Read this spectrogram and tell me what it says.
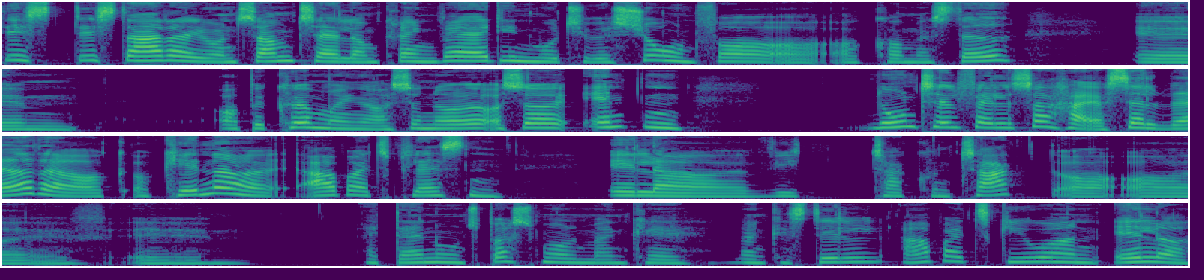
det, det starter jo en samtale omkring, hvad er din motivation for at, at komme afsted, øhm, og bekymringer og sådan noget, og så enten nogle tilfælde, så har jeg selv været der og, og kender arbejdspladsen, eller vi tager kontakt, og, og øh, at der er nogle spørgsmål, man kan, man kan stille arbejdsgiveren, eller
